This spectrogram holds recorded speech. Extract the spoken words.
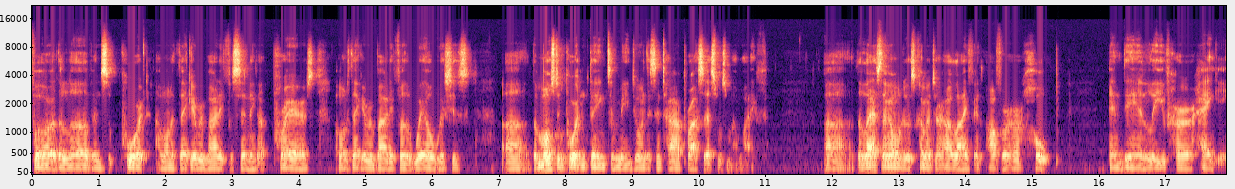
for the love and support. I want to thank everybody for sending up prayers. I want to thank everybody for the well wishes. Uh, the most important thing to me during this entire process was my wife. Uh, the last thing I want to do is come into her life and offer her hope and then leave her hanging.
